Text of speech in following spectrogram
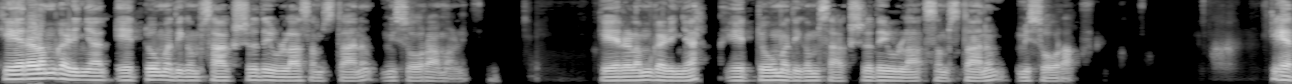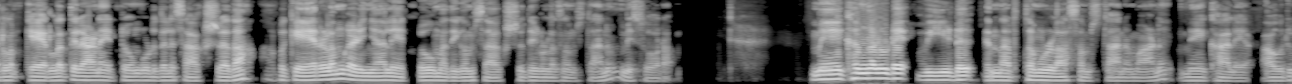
കേരളം കഴിഞ്ഞാൽ ഏറ്റവും അധികം സാക്ഷരതയുള്ള സംസ്ഥാനം മിസോറാമാണ്. കേരളം കഴിഞ്ഞാൽ ഏറ്റവും അധികം സാക്ഷരതയുള്ള സംസ്ഥാനം മിസോറാം. കേരളം കേരളത്തിലാണ് ഏറ്റവും കൂടുതൽ സാക്ഷരത. അപ്പൊ കേരളം കഴിഞ്ഞാൽ ഏറ്റവും അധികം സാക്ഷരതയുള്ള സംസ്ഥാനം മിസോറാം. മേഘങ്ങളുടെ വീട് എന്നർത്ഥമുള്ള സംസ്ഥാനമാണ് മേഘാലയ. ആ ഒരു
